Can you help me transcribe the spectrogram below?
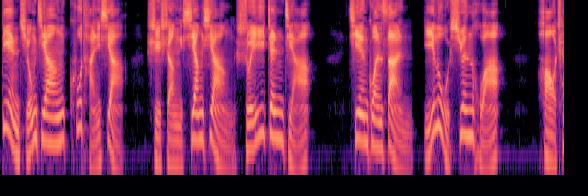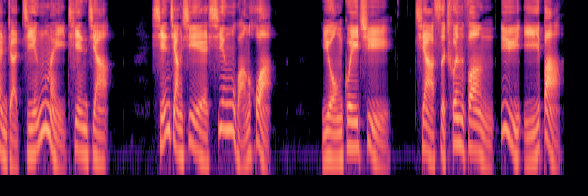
殿琼江枯潭下，师生相向谁真假？千官散，一路喧哗，好趁着景美天家。闲讲些兴亡话，永归去，恰似春风欲一罢。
